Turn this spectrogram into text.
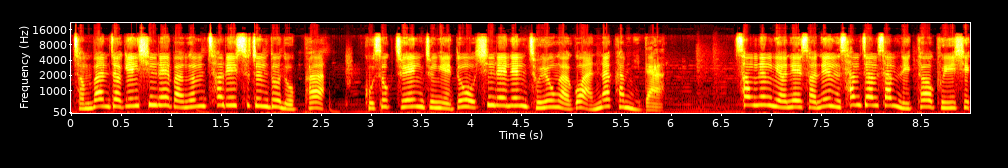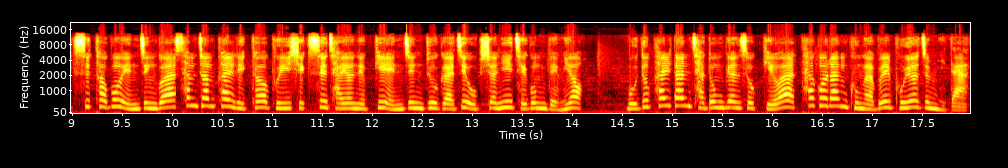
전반적인 실내 방음 처리 수준도 높아 고속주행 중에도 실내는 조용하고 안락합니다. 성능 면에서는 3.3L V6 터보 엔진과 3.8L V6 자연흡기 엔진 두 가지 옵션이 제공되며 모두 8단 자동 변속기와 탁월한 궁합을 보여줍니다.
